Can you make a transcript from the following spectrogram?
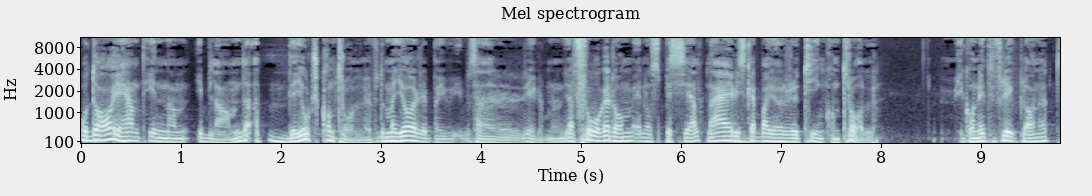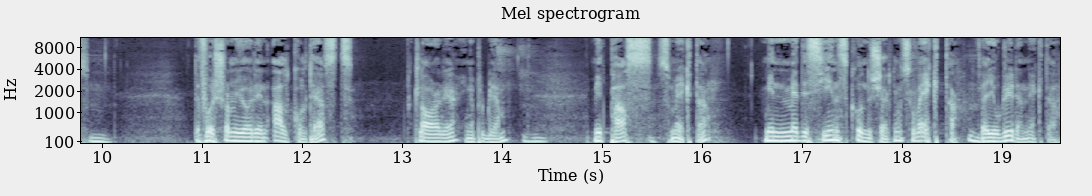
Och det har ju hänt innan ibland att det gjorts kontroller. För man gör det på så här regelbundet. Jag frågar dem, är det något speciellt? Nej, vi ska bara göra rutinkontroll. Vi går ner till flygplanet. Det första de gör är en alkoholtest. Klarar det, inga problem. Mitt pass som är äkta. Min medicinska undersökning som var äkta. För jag gjorde ju den äkta.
